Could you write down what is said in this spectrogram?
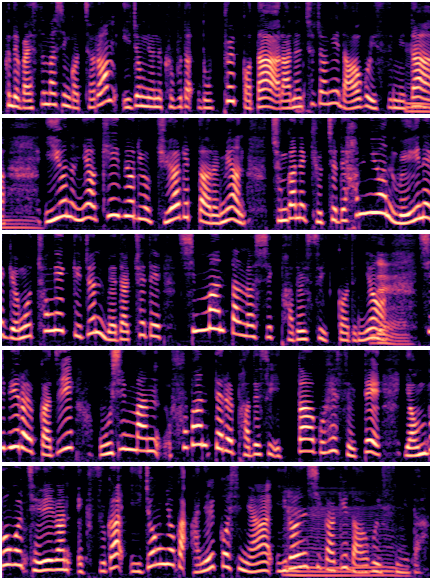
근데 말씀하신 것처럼 이정료는 그보다 높을 거다라는 추정이 나오고 있습니다. 음. 이유는요. KBO 리그 규약에 따르면 중간에 교체돼 합류한 외인의 경우 총액 기준 매달 최대 10만 달러씩 받을 수 있거든요. 네. 11 월까지 50만 후반대를 받을 수 있다고 했을 때 연봉을 제외한 액수가 이 정도가 아닐 것이냐 이런 음. 시각이 나오고 있습니다.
